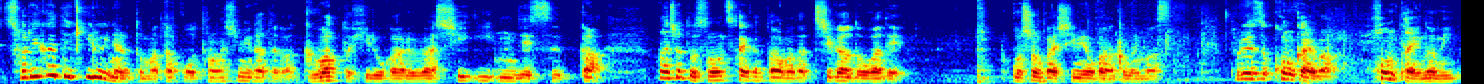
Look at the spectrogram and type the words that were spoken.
それができるようになると、またこう楽しみ方がぐわっと広がるらしいんですが、まあ、ちょっとその使い方はまた違う動画でご紹介してみようかなと思います。とりあえず今回は本体のみ、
